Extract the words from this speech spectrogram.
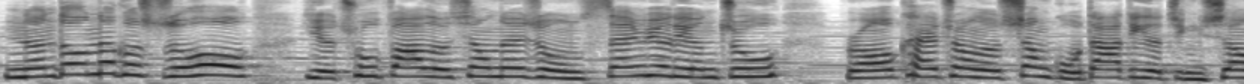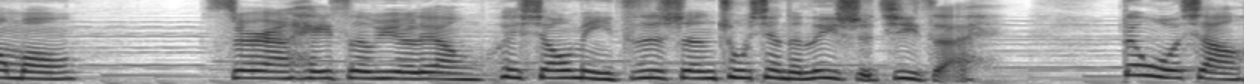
难道那个时候也触发了像那种三月连珠，然后开创了上古大地的景象吗？虽然黑色月亮会消弭自身出现的历史记载，但我想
